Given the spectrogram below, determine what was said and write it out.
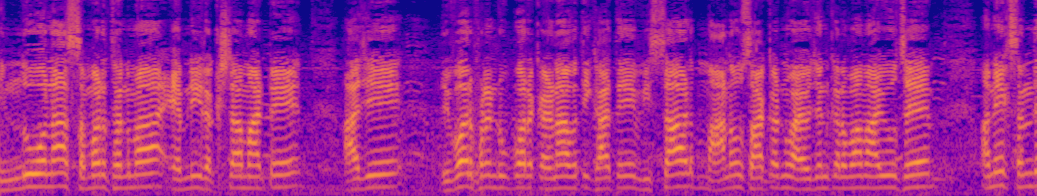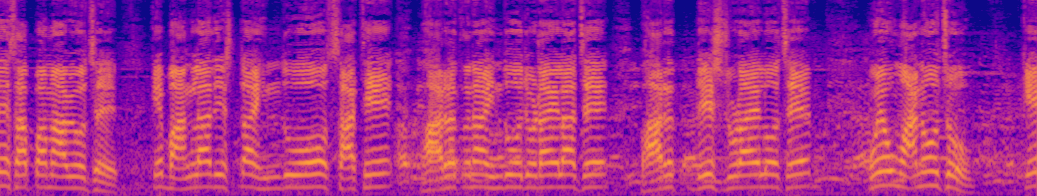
હિન્દુઓના સમર્થનમાં એમની રક્ષા માટે આજે રિવરફ્રન્ટ ઉપર કર્ણાવતી ખાતે વિશાળ માનવ સાંકળનું આયોજન કરવામાં આવ્યું છે અને એક સંદેશ આપવામાં આવ્યો છે કે બાંગ્લાદેશના હિન્દુઓ સાથે ભારતના હિન્દુઓ જોડાયેલા છે, ભારત દેશ જોડાયેલો છે. હું એવું માનું છું કે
